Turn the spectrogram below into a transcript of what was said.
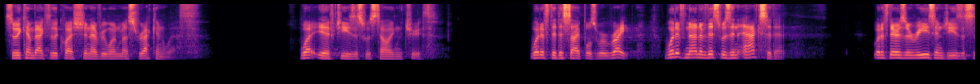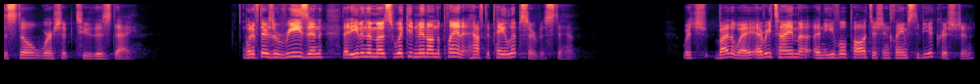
So we come back to the question everyone must reckon with What if Jesus was telling the truth? What if the disciples were right? What if none of this was an accident? What if there's a reason Jesus is still worshiped to this day? What if there's a reason that even the most wicked men on the planet have to pay lip service to him? Which, by the way, every time an evil politician claims to be a Christian,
